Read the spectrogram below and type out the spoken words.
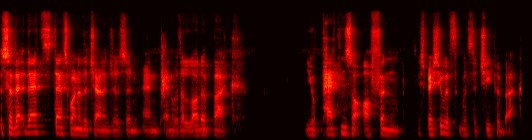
so that, that's that's one of the challenges, and and and with a lot of buck, your patterns are often, especially with with the cheaper buck,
